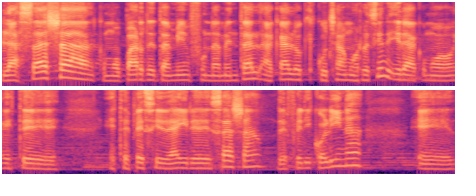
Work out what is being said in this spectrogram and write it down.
la saya como parte también fundamental. Acá lo que escuchábamos recién era como este esta especie de aire de saya, de felicolina, eh,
